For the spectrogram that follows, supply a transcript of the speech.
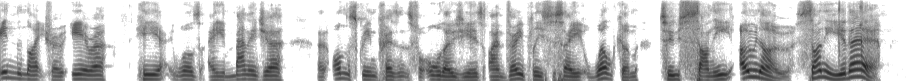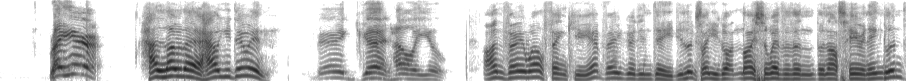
in the Nitro era. He was a manager, an on screen presence for all those years. I'm very pleased to say, welcome to Sonny Ono. Sonny, you there? Right here. Hello there. How are you doing? Very good. How are you? I'm very well, thank you. Yeah, very good indeed. It looks like you've got nicer weather than, than us here in England.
